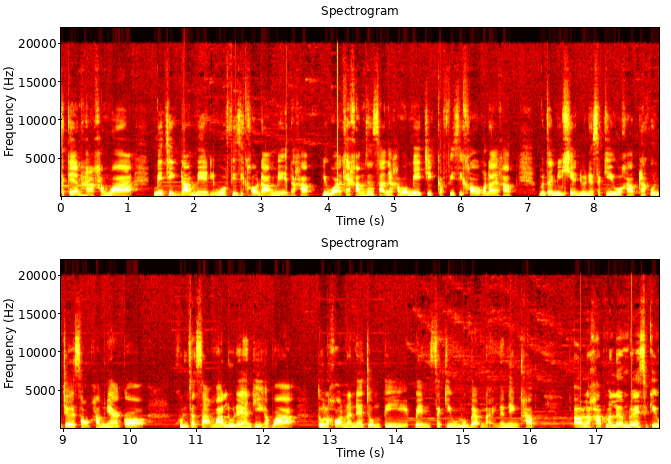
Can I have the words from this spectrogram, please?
สแกนหาคำว่า Magic Damage หรือว่า Physical Damage นะครับ หรือว่าแค่คำสั้นๆอย่างคำว่า Magic กับ Physical ก็ได้ครับ มันจะมีเขียนอยู่ในสกิลครับ ถ้าคุณเจอ 2คำนี้ก็คุณจะสามารถรู้ได้ทันทีครับว่า ตัวละครนั้นเนี่ยโจมตีเป็นสกิลรูปแบบไหนนั่นเองครับ เอาละครับมาเริ่มด้วยสกิล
